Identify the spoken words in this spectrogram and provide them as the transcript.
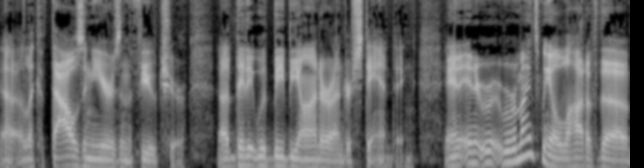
uh, like a thousand years in the future, uh, that it would be beyond our understanding. And, and it r- reminds me a lot of the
